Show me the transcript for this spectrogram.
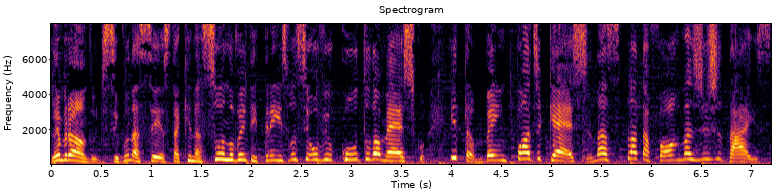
Lembrando, de segunda a sexta, aqui na sua 93, você ouve o Culto Doméstico e também podcast nas plataformas digitais.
